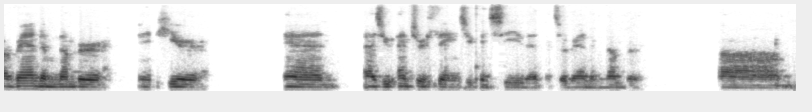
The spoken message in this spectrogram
a random number in here. And as you enter things, you can see that it's a random number. Um,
